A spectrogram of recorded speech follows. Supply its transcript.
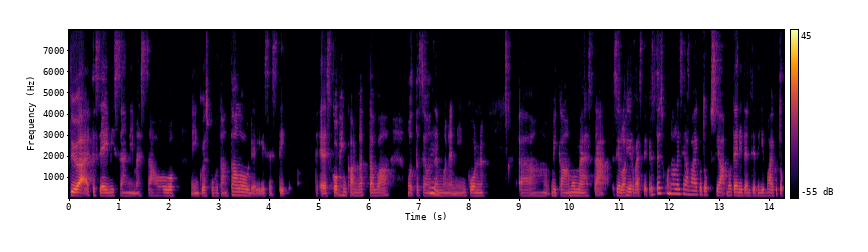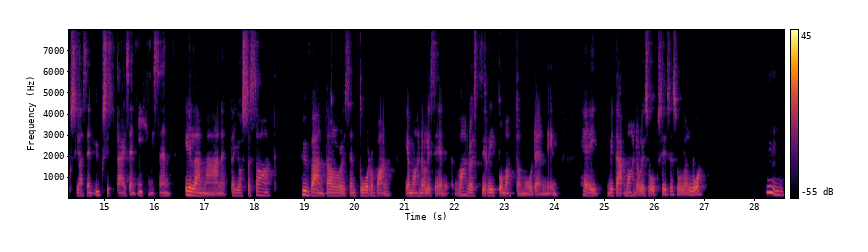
työ, että se ei missään nimessä ollut, niin kuin jos puhutaan taloudellisesti, edes kovin kannattavaa, mutta se on mm. semmoinen niin kuin, mikä on mun mielestä silloin hirveästi yhteiskunnallisia vaikutuksia, mutta eniten tietenkin vaikutuksia sen yksittäisen ihmisen elämään, että jos sä saat hyvän taloudellisen turvan ja mahdollisesti riippumattomuuden, niin hei, mitä mahdollisuuksia se sulle luo. Hmm,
